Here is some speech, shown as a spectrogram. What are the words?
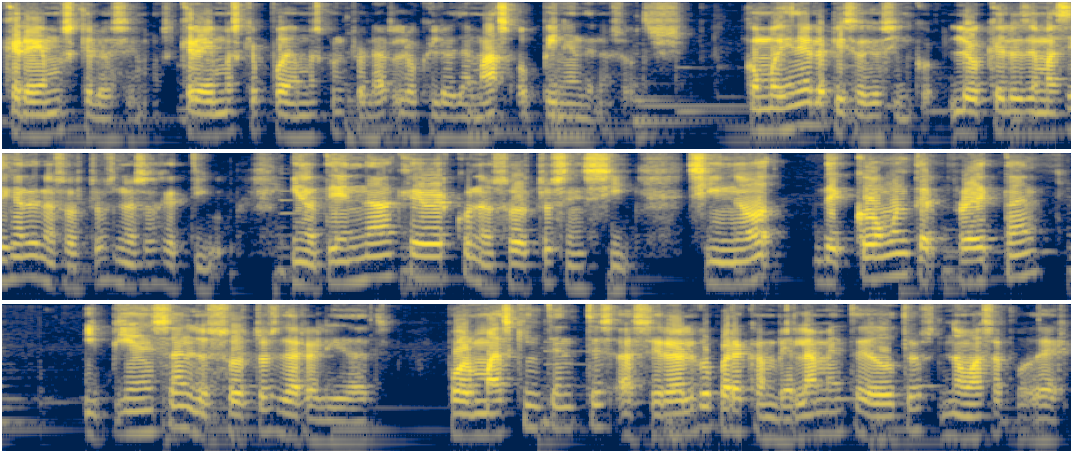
creemos que lo hacemos. Creemos que podemos controlar lo que los demás opinen de nosotros. Como dije en el episodio 5, lo que los demás digan de nosotros no es objetivo y no tiene nada que ver con nosotros en sí, sino de cómo interpretan y piensan los otros la realidad. Por más que intentes hacer algo para cambiar la mente de otros, no vas a poder.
